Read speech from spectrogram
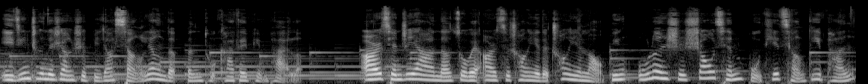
已经称得上是比较响亮的本土咖啡品牌了。而钱之亚呢，作为二次创业的创业老兵，无论是烧钱补贴抢地盘，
